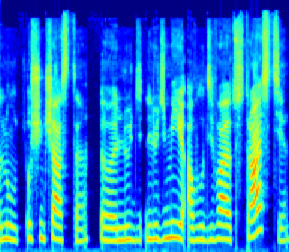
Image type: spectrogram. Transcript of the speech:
ну, очень часто э, люд- людьми овладевают страсти,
